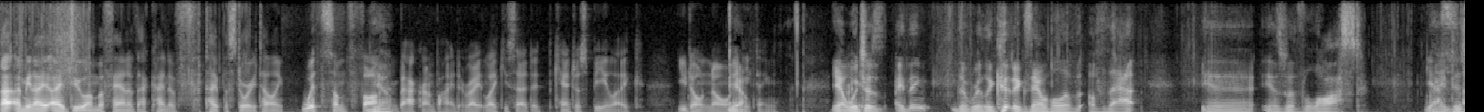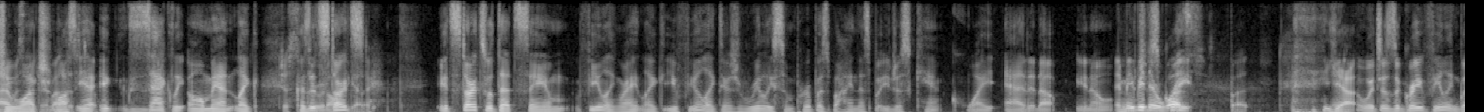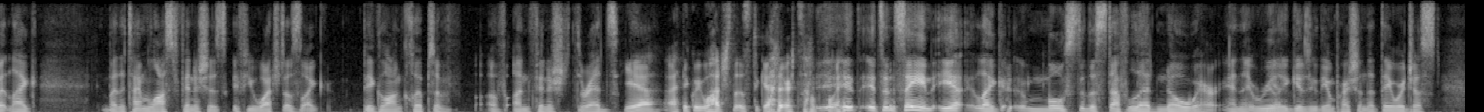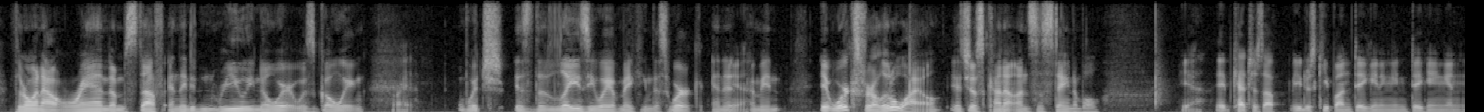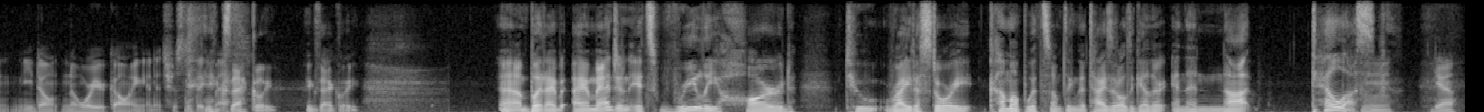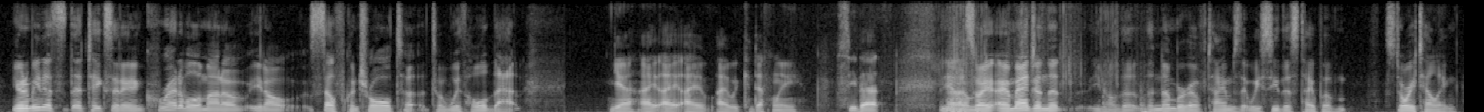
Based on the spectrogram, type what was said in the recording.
I, I mean I, I do i'm a fan of that kind of type of storytelling with some thought Yeah. and background behind it right like you said it can't just be like you don't know Yeah. anything Yeah, which is I think the really good example of of that uh, is with Lost. right? Did I you watch Lost? Yeah, too. exactly. Oh man, like just because threw it starts it starts with that same feeling, right? Like you feel like there's really some purpose behind this, but you just can't quite add it up, you know? and maybe there was but yeah, which is a great feeling, but like by the time Lost finishes, if you watch those like big long clips of of unfinished threads, Yeah, I think we watched those together at some point. it, it's insane. Yeah, like most of the stuff led nowhere, and it really gives you the impression that they were just throwing out random stuff, and they didn't really know where it was going, right. which is the lazy way of making this work. And it, Yeah. I mean, it works for a little while. It's just kind of unsustainable. Yeah, it catches up. You just keep on digging and digging, and you don't know where you're going, and it's just a big mess. exactly, exactly. Uh, but I, I imagine it's really hard to write a story, come up with something that ties it all together, and then not tell us. Mm, yeah, You know what I mean? That's that takes an incredible amount of you know self control to to withhold that. yeah. I, I, I, I would can definitely see that. Yeah. so Um, I, I imagine that you know the the number of times that we see this type of storytelling,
